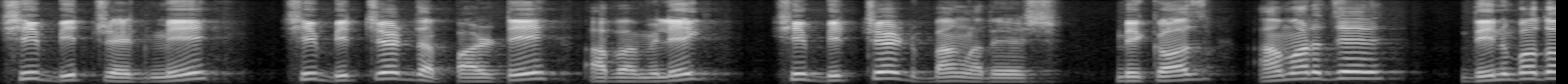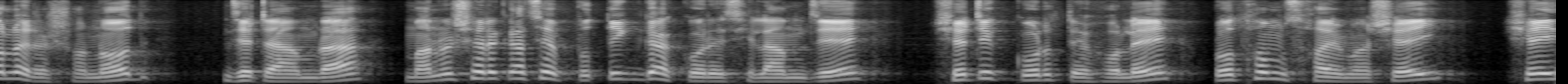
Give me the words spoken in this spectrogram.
She betrayed me she betrayed the party Awami League she betrayed Bangladesh because আমার যে দিনবদলের সনদ, যেটা আমরা মানুষের কাছে প্রতিজ্ঞা করেছিলাম যে সেটি করতে হলে প্রথম ছয় মাসেই সেই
